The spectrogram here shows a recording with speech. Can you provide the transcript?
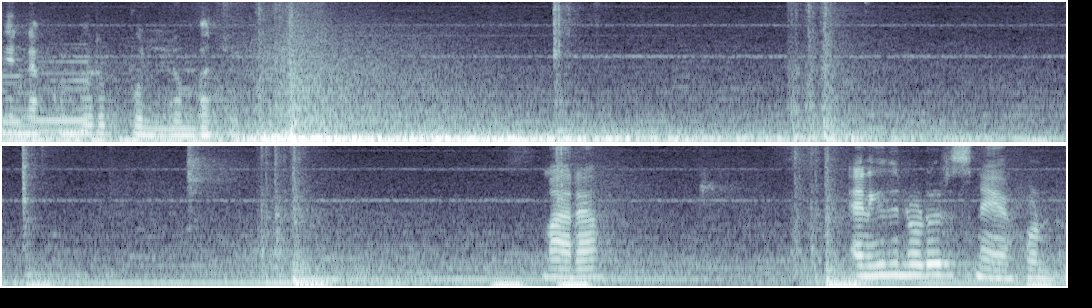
നിന്നെ കൊണ്ടൊരു പുല്ലും പറ്റും. മാരാ എനിക്ക് നിന്നോടൊരു സ്നേഹമുണ്ട്.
